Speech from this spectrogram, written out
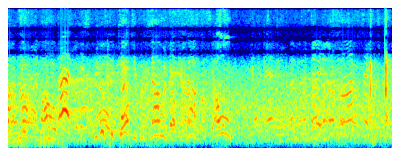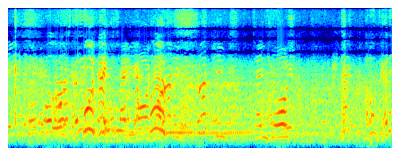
Je hoeft de kantje voor samen te gaan. Push! Ten George. I don't get it. I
